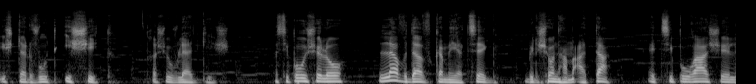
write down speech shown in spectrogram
השתלבות אישית, חשוב להדגיש. הסיפור שלו לאו דווקא מייצג, בלשון המעטה, את סיפורה של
